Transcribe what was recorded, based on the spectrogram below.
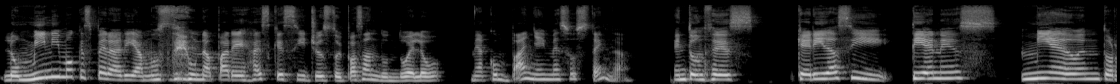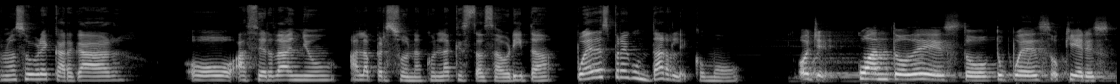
lo mínimo que esperaríamos de una pareja es que si yo estoy pasando un duelo, me acompañe y me sostenga. Entonces, querida, si tienes miedo en torno a sobrecargar o hacer daño a la persona con la que estás ahorita, puedes preguntarle como, oye, ¿cuánto de esto tú puedes o quieres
